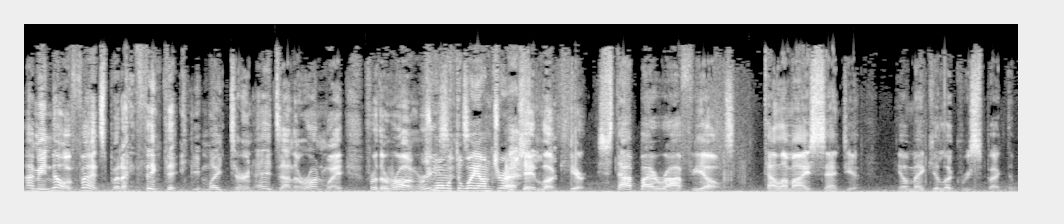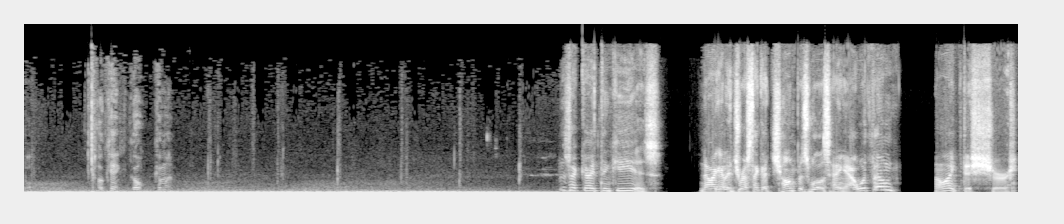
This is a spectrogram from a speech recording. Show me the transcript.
I mean, no offense, but I think that you might turn heads on the runway for the wrong What's reasons. wrong with the way I'm dressed? Okay, look, here. Stop by Rafael's. Tell him I sent you. He'll make you look respectable. Okay, go, come on. Who does that guy think he is? Now I gotta dress like a chump as well as hang out with them? I like this shirt.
